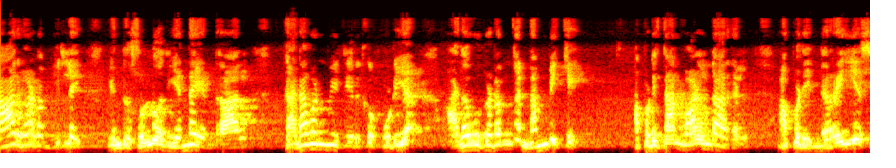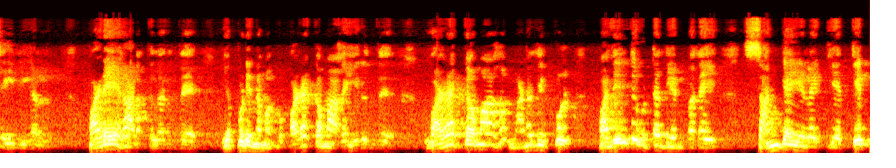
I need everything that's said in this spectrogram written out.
கார்காலம் இல்லை என்று சொல்லுவது என்ன என்றால் கணவன் மீது இருக்கக்கூடிய அளவு கடந்த நம்பிக்கை. அப்படித்தான் வாழ்ந்தார்கள். அப்படி நிறைய செய்திகள் பழைய காலத்திலிருந்து எப்படி நமக்கு பழக்கமாக இருந்து வழக்கமாக மனதிற்குள் பதிந்து விட்டது என்பதை சங்க இலக்கியத்தின்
